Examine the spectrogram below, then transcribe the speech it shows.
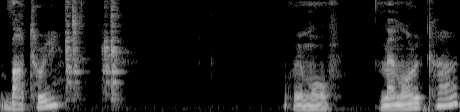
battery remove memory card.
